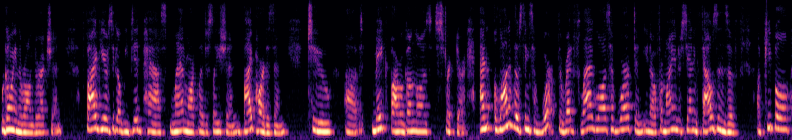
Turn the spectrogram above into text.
we're going in the wrong direction. Five years ago, we did pass landmark legislation, bipartisan, to uh, make our gun laws stricter. And a lot of those things have worked. The red flag laws have worked. And, you know, from my understanding, thousands of, of people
